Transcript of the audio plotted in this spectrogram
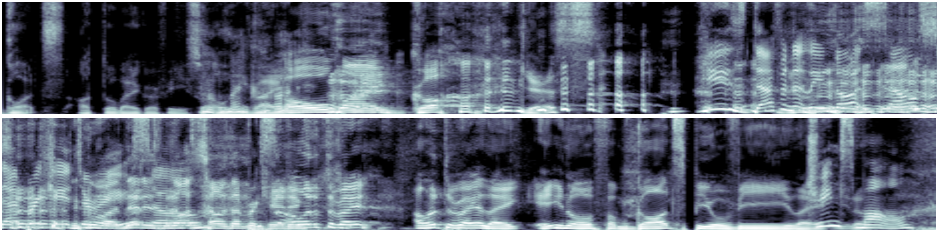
God's autobiography. So Oh I would my write- God. Oh my god. yes. He's definitely not self-deprecatory. Well, that is so not So I self-deprecating. wanted to write. I want to write like you know from God's POV. Like dream you know. small.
